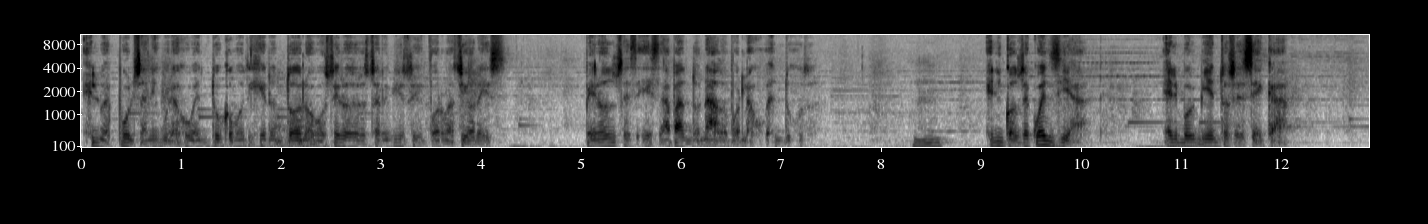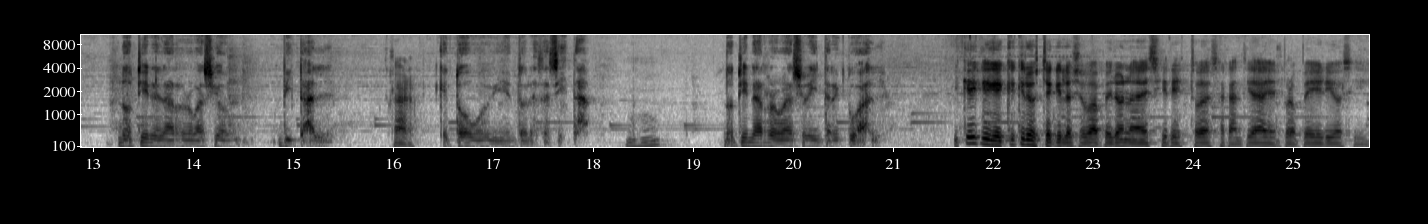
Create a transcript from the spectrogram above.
Él no expulsa a ninguna juventud, como dijeron todos los voceros de los servicios de informaciones. Perón es abandonado por la juventud. Mm. En consecuencia, el movimiento se seca, no tiene la renovación vital claro. que todo movimiento necesita. No tiene renovación intelectual. ¿Y qué, cree usted que lo llevó a Perón a decir toda esa cantidad de improperios y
